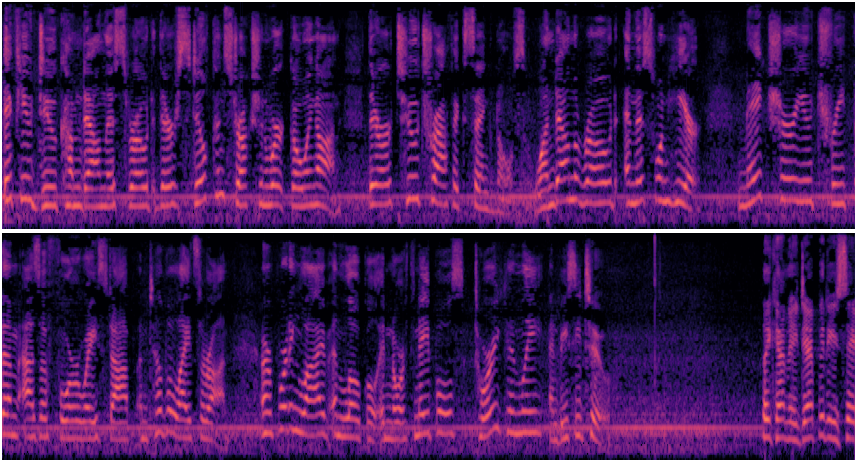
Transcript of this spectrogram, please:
If you do come down this road, there's still construction work going on. There are two traffic signals, one down the road and this one here. Make sure you treat them as a four-way stop until the lights are on. I'm reporting live and local in North Naples, Tori Kinley, NBC2. Lake County deputies say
